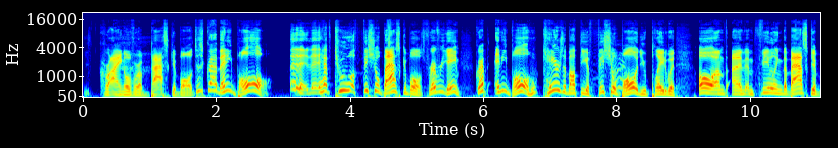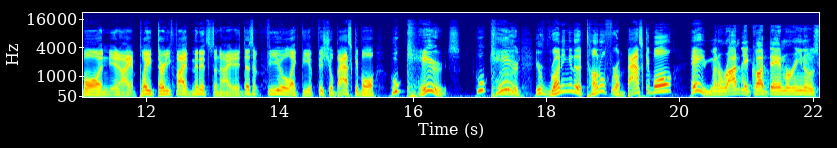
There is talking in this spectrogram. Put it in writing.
He's crying over a basketball. Just grab any ball. They have two official basketballs for every game. Grab any ball. Who cares about the official ball you played with? Oh, I'm I'm I'm feeling the basketball, and you know I played 35 minutes tonight. It doesn't feel like the official basketball. Who cares? Who cares? You're running into the tunnel for a basketball. Hey, when Oronde caught Dan Marino's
